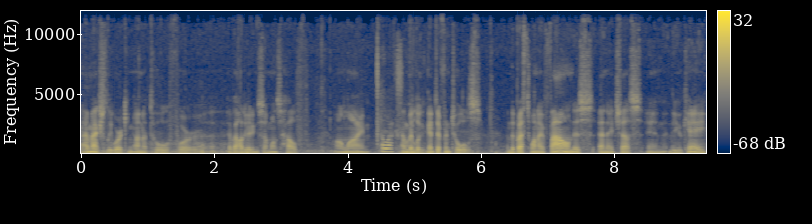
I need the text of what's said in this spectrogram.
I'm actually working on a tool for uh, evaluating someone's health online. Oh, excellent. I've been looking at different tools, and the best one I found is NHS in the UK,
